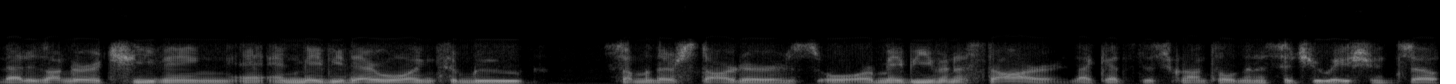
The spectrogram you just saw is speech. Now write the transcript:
that is underachieving, and, and maybe they're willing to move some of their starters or maybe even a star that gets disgruntled in a situation. So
